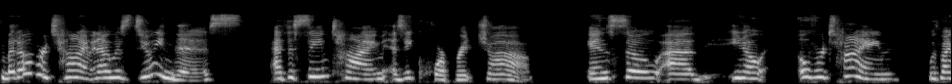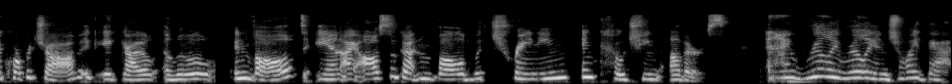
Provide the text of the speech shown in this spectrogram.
But over time, and I was doing this at the same time as a corporate job. And so, uh, you know, over time with my corporate job, it, it got a, a little involved. And I also got involved with training and coaching others. And I really, really enjoyed that.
